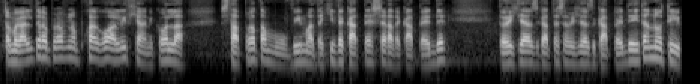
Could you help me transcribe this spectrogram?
Το μεγαλύτερο πρόβλημα που είχα εγώ, αλήθεια, Νικόλα, στα πρώτα μου βήματα εκεί 14-15, το 2014-2015, ήταν ότι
